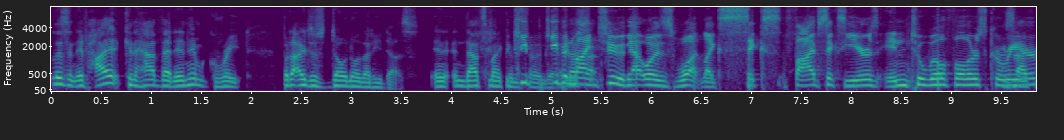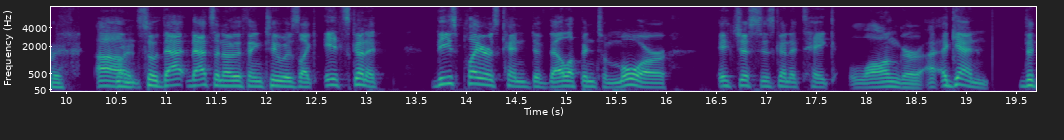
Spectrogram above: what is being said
listen, if Hyatt can have that in him, great but I just don't know that he does, and, and that's my concern. Keep, keep in mind too, that was what like six, five, six years into Will Fuller's career. Exactly. Um, right. So that that's another thing too is like it's gonna these players can develop into more. It just is gonna take longer. Again, the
